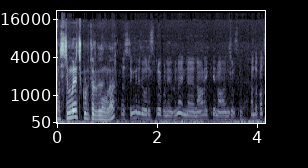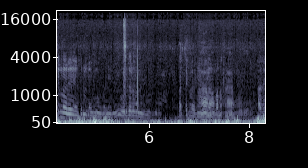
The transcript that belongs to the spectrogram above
ஸ்டிமரிச் கொடுத்துருக்குதுங்களா? ஸ்டிங்கரிஜ் ஒரு ஸ்ப்ரே பண்ணியிருக்குன்னா இன்னும் நாளைக்கு நாலஞ்சு வருஷம் அந்த பச்சை கலர் எத்தனை டைம் பண்ணியிருக்கீங்க ஒரு தடவை பச்சை கலர். அது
